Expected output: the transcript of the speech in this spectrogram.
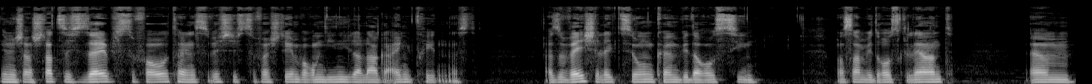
Nämlich anstatt sich selbst zu verurteilen, ist wichtig zu verstehen, warum die Niederlage eingetreten ist. Also welche Lektionen können wir daraus ziehen? Was haben wir daraus gelernt? Ähm,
